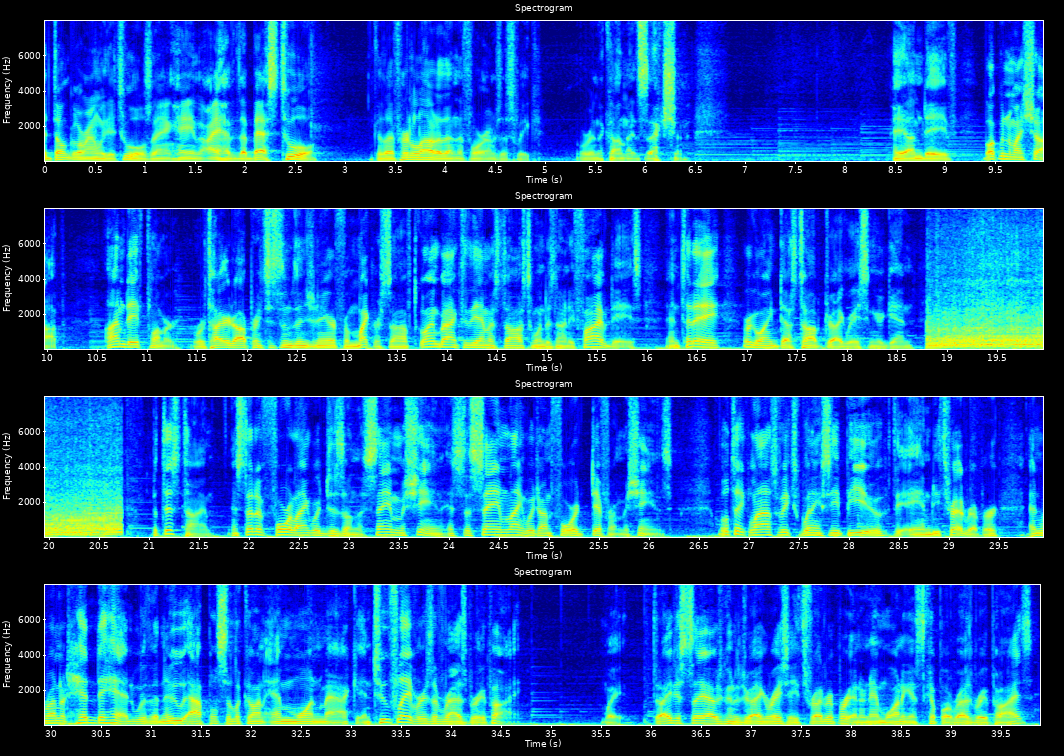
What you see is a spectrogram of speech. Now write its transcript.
But don't go around with your tool saying, hey, I have the best tool. Because I've heard a lot of that in the forums this week or in the comments section. Hey, I'm Dave. Welcome to my shop. I'm Dave Plummer, retired operating systems engineer from Microsoft, going back to the MS DOS Windows 95 days, and today we're going desktop drag racing again. But this time, instead of four languages on the same machine, it's the same language on four different machines. We'll take last week's winning CPU, the AMD Threadripper, and run it head to head with a new Apple Silicon M1 Mac and two flavors of Raspberry Pi. Wait, did I just say I was going to drag race a Threadripper and an M1 against a couple of Raspberry Pis?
